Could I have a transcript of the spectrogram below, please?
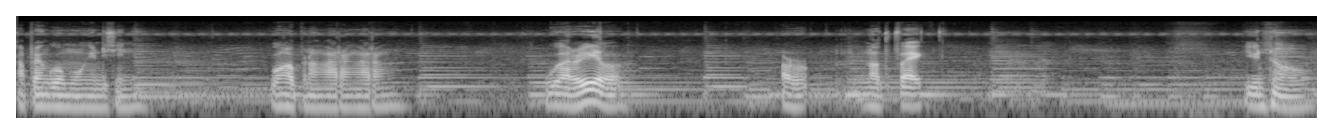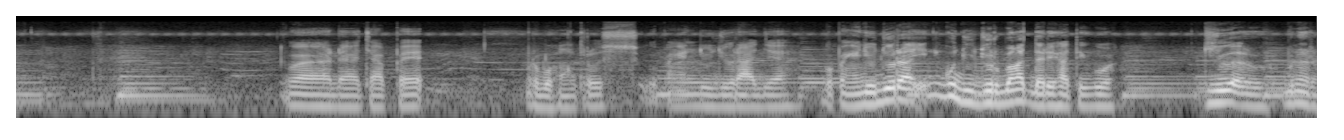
apa yang gue omongin di sini. Gue nggak pernah ngarang-ngarang. Gue real or not fake you know. Gue udah capek berbohong terus. Gue pengen jujur aja. Gue pengen jujur aja. Ini gue jujur banget dari hati gue gila loh bener.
